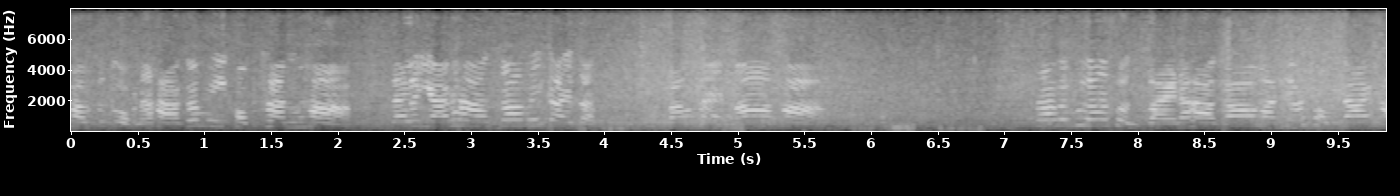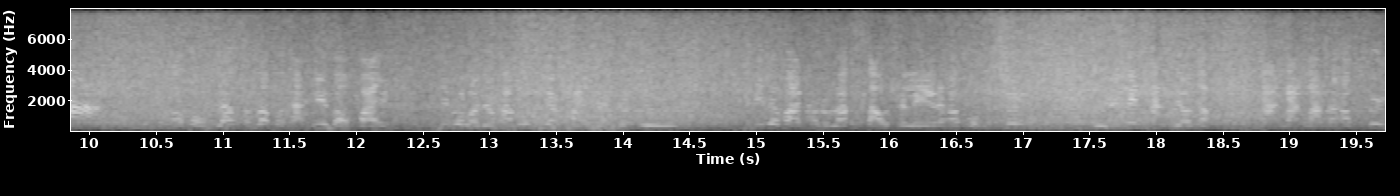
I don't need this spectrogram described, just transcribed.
ความสะดวกนะคะ ก็มีครบครันค่ะ และระยะทางก็ไม่ไกลจากบางแสนมากค่ะ ถ้าเพื่อนๆสนใจนะคะ ก็มาเที่ยวชมได้ค่ะครับผมและสำหรับสถานที่ต่อไป ที่พวกเราจะพาเพื่อนๆไปกันก็คือพิพิธภัณฑ์อนุรักษ์เต่าทะเลนะครับผมซึ่งอยู่ในเส้นทางเดียวกับหาดนางรำนะครับ ซึ่ง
